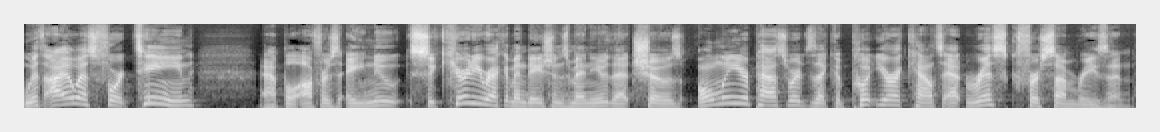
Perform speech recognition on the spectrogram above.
With iOS 14, Apple offers a new security recommendations menu that shows only your passwords that could put your accounts at risk for some reason.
